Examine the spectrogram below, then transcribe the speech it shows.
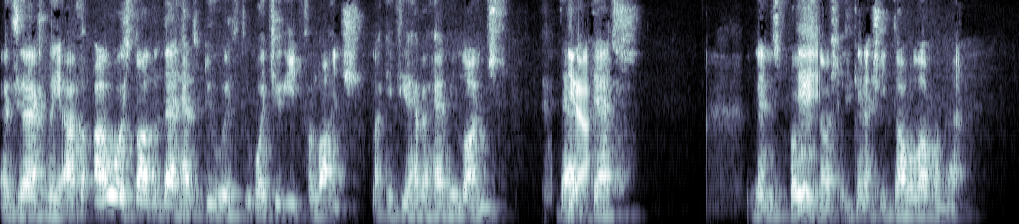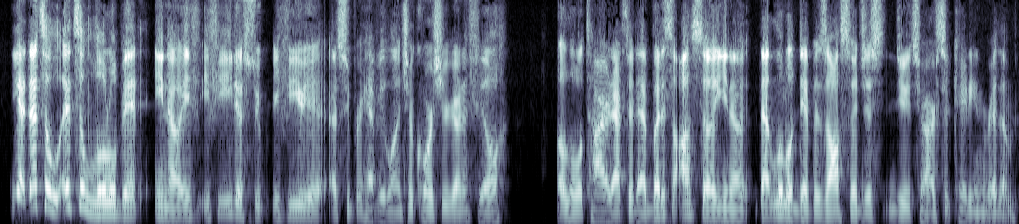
Exactly. I, I always thought that that had to do with what you eat for lunch. Like if you have a heavy lunch, that yeah. that's then it's post yeah. so you can actually double up on that. Yeah, that's a it's a little bit you know if, if you eat a super if you eat a super heavy lunch, of course you're going to feel a little tired after that. But it's also you know that little dip is also just due to our circadian rhythm.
